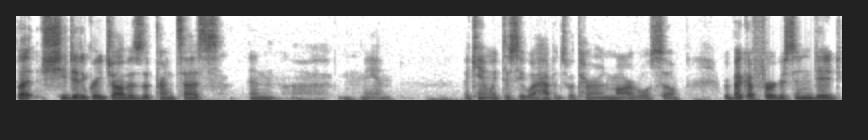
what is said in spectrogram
but she did a great job as the princess, and uh, man, I can't wait to see what happens with her in Marvel. So, Rebecca Ferguson did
